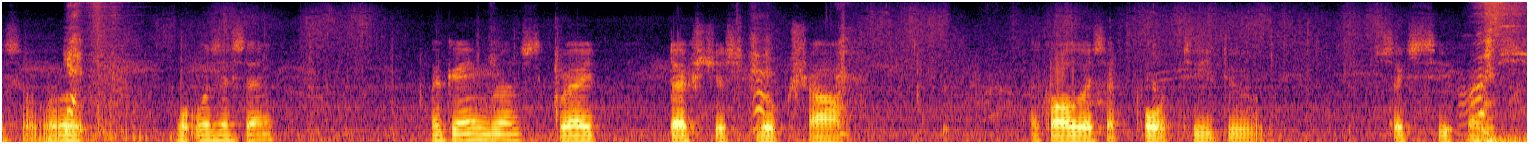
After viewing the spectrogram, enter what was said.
Okay, so what, what was I saying? The game runs great, textures look sharp. Like always at 40 to 60 frames.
